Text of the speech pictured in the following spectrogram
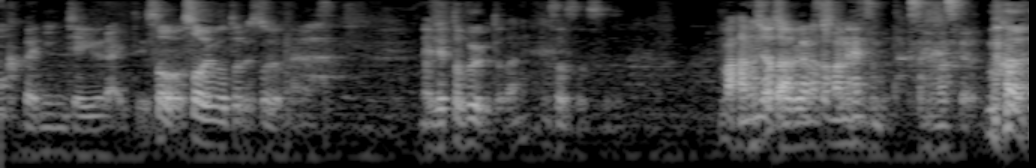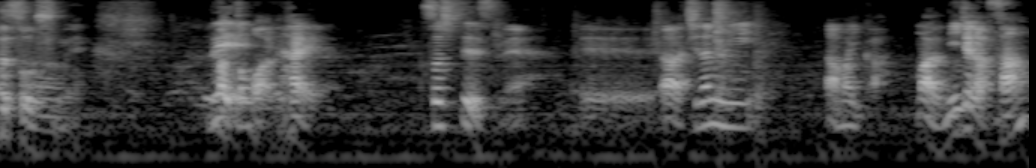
多くが忍者由来という。ンそうそういうことです。そういうことになります。レッドブールとかね。そうそうそう。まあ話話はあからさまのやつもたくさんいますから。まあそうですね。で、まあともあれ。はい、そしてですね、えーあちなみにあまあいいか、まあ、忍者が 3?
